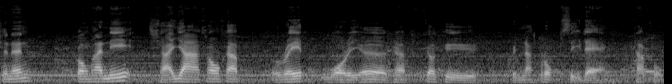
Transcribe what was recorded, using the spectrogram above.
ฉะนั้นกองพันนี้ฉายาเขาครับ Red Warrior ครับก็คือเป็นนักรบสีแดงครับผม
